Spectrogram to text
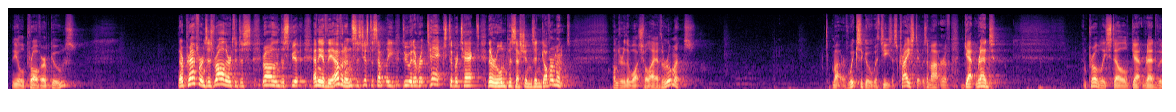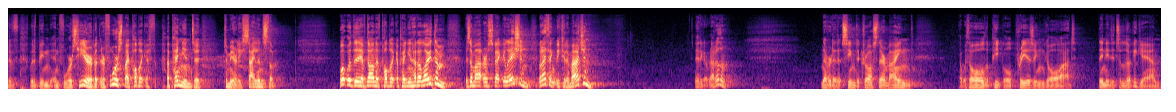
the old proverb goes. Their preference is rather, to dis- rather than dispute any of the evidence, is just to simply do whatever it takes to protect their own positions in government under the watchful eye of the Romans. A matter of weeks ago with Jesus Christ, it was a matter of get rid. And probably still get rid would have, would have been in force here, but they're forced by public opinion to, to merely silence them. What would they have done if public opinion had allowed them is a matter of speculation, but I think we could imagine. They'd have got rid of them. Never did it seem to cross their mind that with all the people praising God, they needed to look again,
